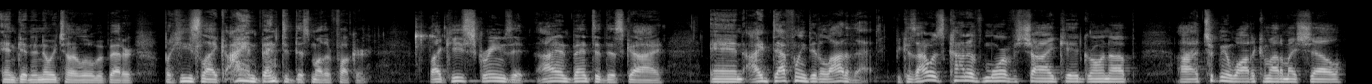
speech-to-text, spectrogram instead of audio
and getting to know each other a little bit better. But he's like, I invented this motherfucker. Like he screams it. I invented this guy. And I definitely did a lot of that because I was kind of more of a shy kid growing up. Uh, it took me a while to come out of my shell.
